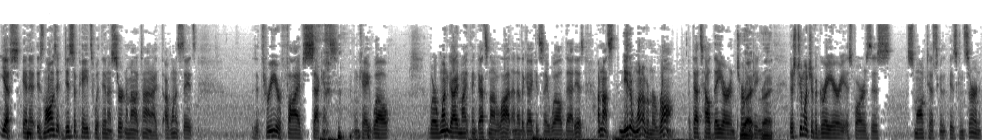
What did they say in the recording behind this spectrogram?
yes, and it, as long as it dissipates within a certain amount of time, I, I want to say it's is it three or five seconds? okay, well, where one guy might think that's not a lot, another guy could say, well, that is. I'm not. Neither one of them are wrong, but that's how they are interpreting. right. There's too much of a gray area as far as this smog test is concerned.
